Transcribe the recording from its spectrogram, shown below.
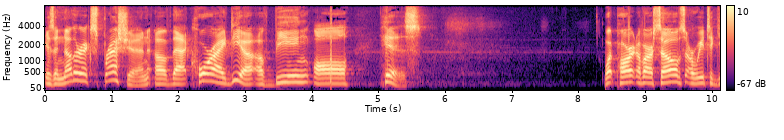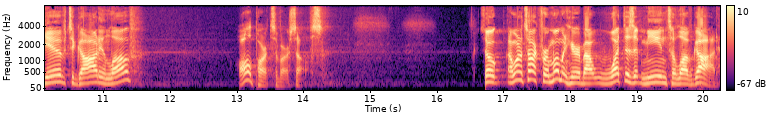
is another expression of that core idea of being all His. What part of ourselves are we to give to God in love? All parts of ourselves. So, I want to talk for a moment here about what does it mean to love God?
